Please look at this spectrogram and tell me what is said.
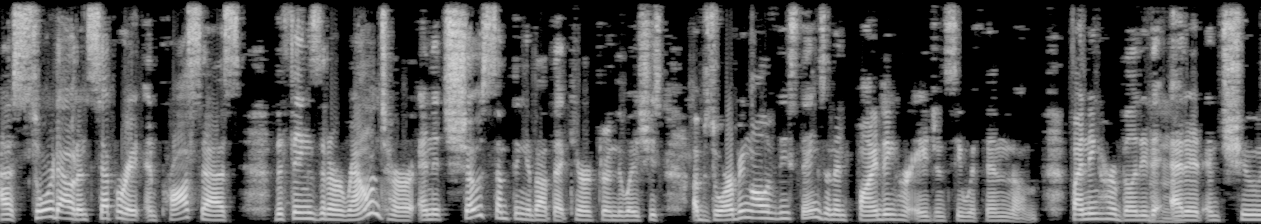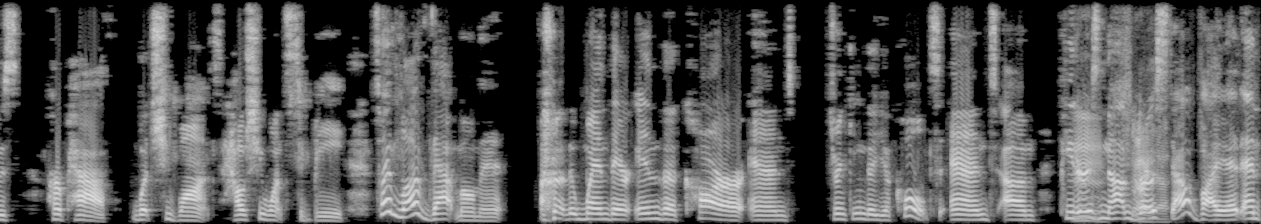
uh, sort out and separate and process the things that are around her. And it shows something about that character and the way she's absorbing all of these things and then finding her agency within them, finding her ability to Mhm. edit and choose her path, what she wants, how she wants to be. So I love that moment when they're in the car and drinking the Yakult and, um, Peter is Mm. not Oh, grossed out by it. And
